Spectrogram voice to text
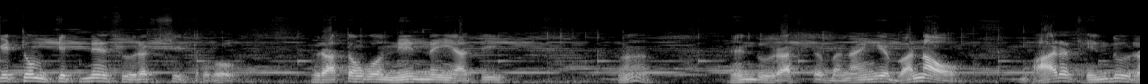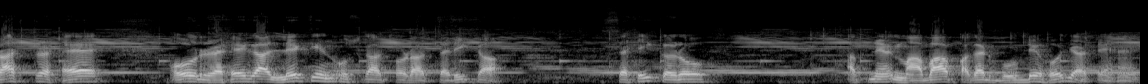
कि तुम कितने सुरक्षित हो। रातों को नींद नहीं आती। हाँ हिंदू राष्ट्र बनाएँगे, बनाओ। भारत हिंदू राष्ट्र है और रहेगा, लेकिन उसका थोड़ा तरीका सही करो। अपने माँ बाप अगर बूढ़े हो जाते हैं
